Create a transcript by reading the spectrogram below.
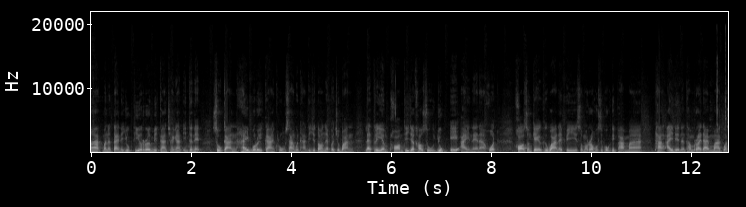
มากมาตั้งแต่ในยุคที่เริ่มมีการใช้งานอินเทอร์เน็ต สู่การให้บริการโครงสร้างพื้นฐานดิจิทัลในปัจจุบัน และเตรียมพร้อมที่จะเข้าสู่ยุค AI ในอนาคต ข้อสังเกตก็คือว่าในปี 2566 ที่ผ่านมาทาง iNet นั้นทำรายได้มากกว่า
